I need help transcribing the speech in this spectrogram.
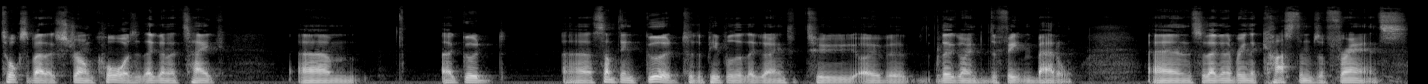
talks about a strong cause that they're going to take um, a good uh, something good to the people that they're going to, to over they're going to defeat in battle. And so they're going to bring the customs of France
